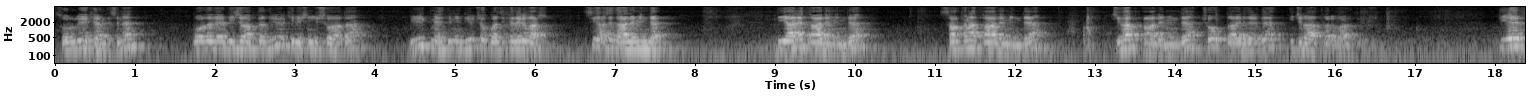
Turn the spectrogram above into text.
soruluyor kendisine. Bu arada verdiği cevapta diyor ki 5. şuada Büyük Mehdi'nin diyor çok vazifeleri var. Siyaset aleminde, Diyanet aleminde, saltanat aleminde, cihat aleminde çok dairelerde icraatları var diyor. Diğer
